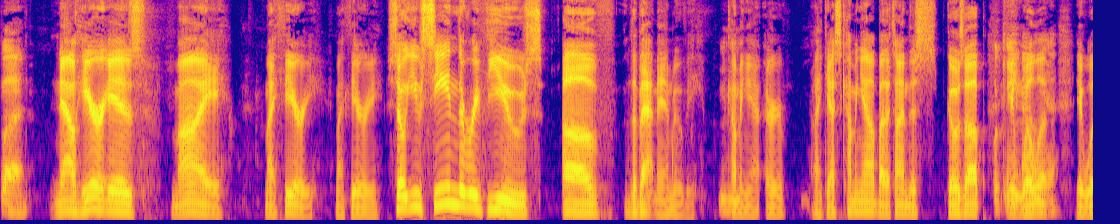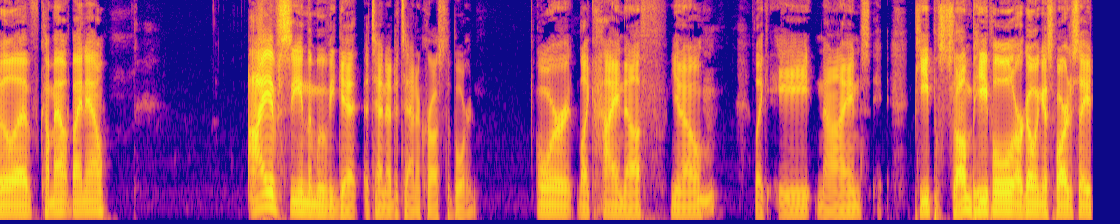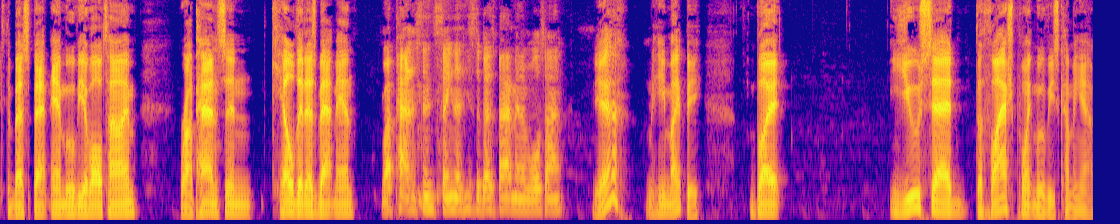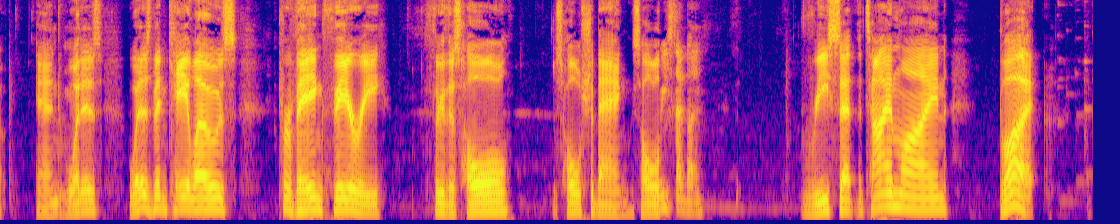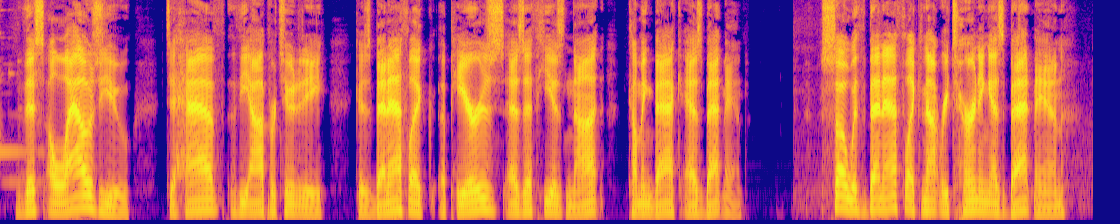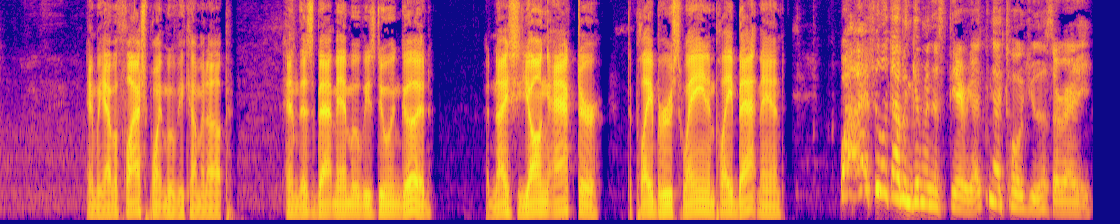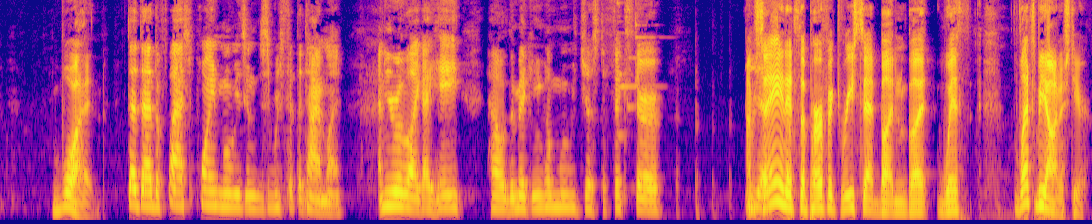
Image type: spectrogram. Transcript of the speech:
But Now here is my my theory. My theory. So you've seen the reviews of the Batman movie mhm. coming out, or I guess coming out by the time this goes up. It will out, yeah. it will have come out by now. I have seen the movie get a 10 out of 10 across the board. Or like high enough, you know, Mhm. like eight, nine. People some people are going as far to say it's the best Batman movie of all time. Rob Pattinson killed it as Batman. Rob Pattinson saying that he's the best Batman of all time. Yeah, he might be. But you said the Flashpoint movie's coming out, and mm-hmm. what is what has been Kalo's purveying theory through this whole this whole shebang, this whole Reset button. reset the timeline, but this allows you to have the opportunity because Ben Affleck appears as if he is not coming back as Batman. So, with Ben Affleck not returning as Batman, and we have a Flashpoint movie coming up, and this Batman movie's doing good, a nice young actor to play Bruce Wayne and play Batman. Well, I feel like I've been given this theory. I think I told you this already. What? That that the Flashpoint movie is gonna just reset the timeline, and you were like, "I hate how they're making a movie just to fix their." I'm Yes, saying it's the perfect reset button, but with let's be honest here.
